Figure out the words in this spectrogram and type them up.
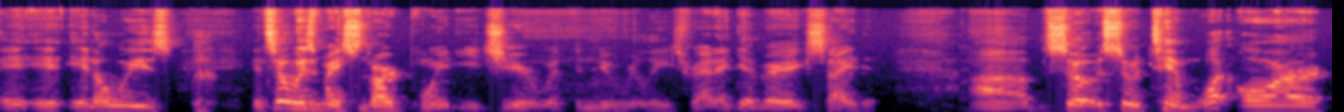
it, it always it's always my start point each year with the new release. Right, I get very excited. Uh, so so Tim, what are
